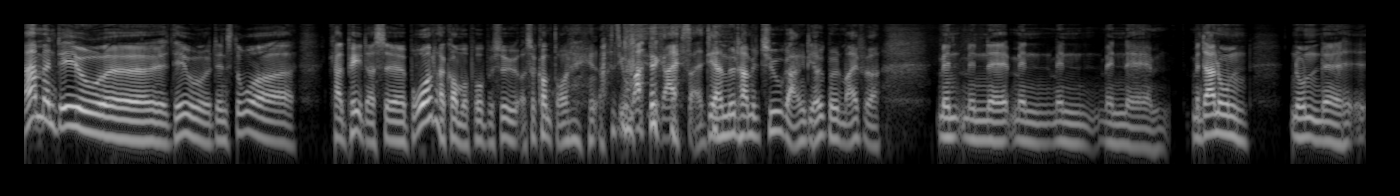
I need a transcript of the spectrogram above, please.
ah, men det er jo, øh, det er jo den store Karl Peters øh, bror, der kommer på besøg, og så kom dronningen, og de var meget begejstrede. De havde mødt ham i 20 gange, de har jo ikke mødt mig før. Men, men, øh, men, men, men, øh, men der er nogle, nogle øh,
